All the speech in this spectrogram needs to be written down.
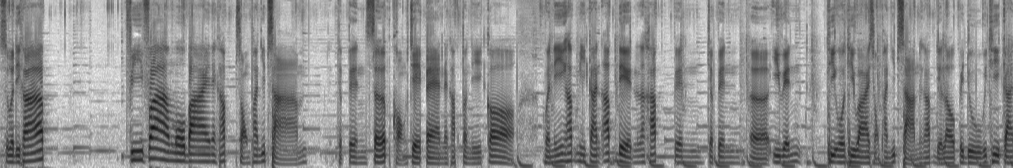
สวัสดีครับฟีฟ่าโมบายนะครับ 2023 จะเป็นเซิร์ฟของ j p a n นะครับ ตอนนี้ก็วันนี้ครับมีการอัปเดตนะครับ เป็นจะเป็นเอ่ออีเวนต์ TOTY 2023 นะครับ เดี๋ยวเราไปดูวิธีการ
